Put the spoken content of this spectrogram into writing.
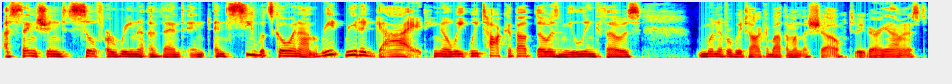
a sanctioned Silph Arena event and and see what's going on. Read read a guide. You know we we talk about those and we link those whenever we talk about them on the show. To be very honest,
